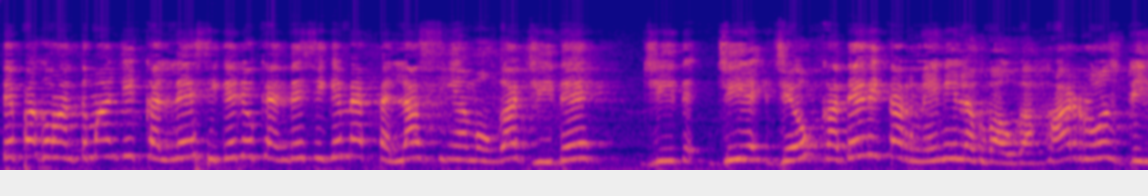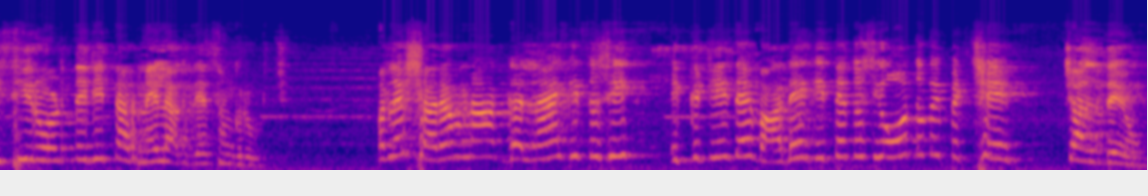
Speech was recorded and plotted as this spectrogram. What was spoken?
ਤੇ ਭਗਵੰਤ ਮਾਨ ਜੀ ਇਕੱਲੇ ਸੀਗੇ ਜੋ ਕਹਿੰਦੇ ਸੀਗੇ, ਮੈਂ ਪਹਿਲਾ ਸੀਐਮ ਹੋਊਗਾ, ਜਿਹਦੇ ਜਿਹਦੇ ਜੀ- ਜੇ ਉਹ ਕਦੇ ਵੀ ਧਰਨੇ ਨਹੀਂ ਲਗਵਾਊਗਾ, ਹਰ ਰੋਜ਼ ਡੀਸੀ ਰੋਡ ਤੇ ਜੀ ਧਰਨੇ ਲੱਗਦੇ ਸੰਗਰੂਰ 'ਚ। ਮਤਲਬ ਸ਼ਰਮਨਾਕ ਗੱਲਾਂ ਹੈ ਕਿ ਤੁਸੀਂ ਇੱਕ ਚੀਜ਼ ਦੇ ਵਾਅਦੇ ਕੀਤੇ, ਤੁਸੀਂ ਉਹ ਤੋਂ ਵੀ ਪਿੱਛੇ ਚੱਲਦੇ ਹੋ।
